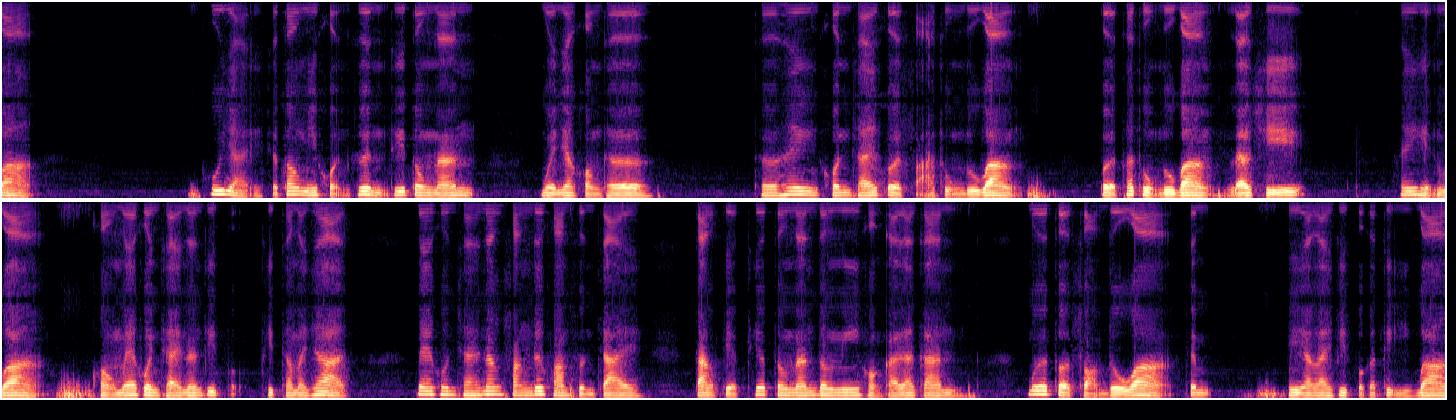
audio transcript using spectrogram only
ว่า ผู้ใหญ่จะต้องมีขนขึ้นที่ตรงนั้น เหมือนอย่างของเธอ เธอให้คนใช้เปิดฝาถุงดูบ้าง เปิดผ้าถุงดูบ้าง แล้วชี้ ให้เห็นว่าของแม่คนใช้นั้นผิดผิดธรรมชาติ แม่คนใช้นั่งฟังด้วยความสนใจ ต่างเปรียบเทียบตรงนั้นตรงนี้ของกันและกัน เมื่อตรวจสอบดูว่าจะมีอะไรผิดปกติอีกบ้าง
